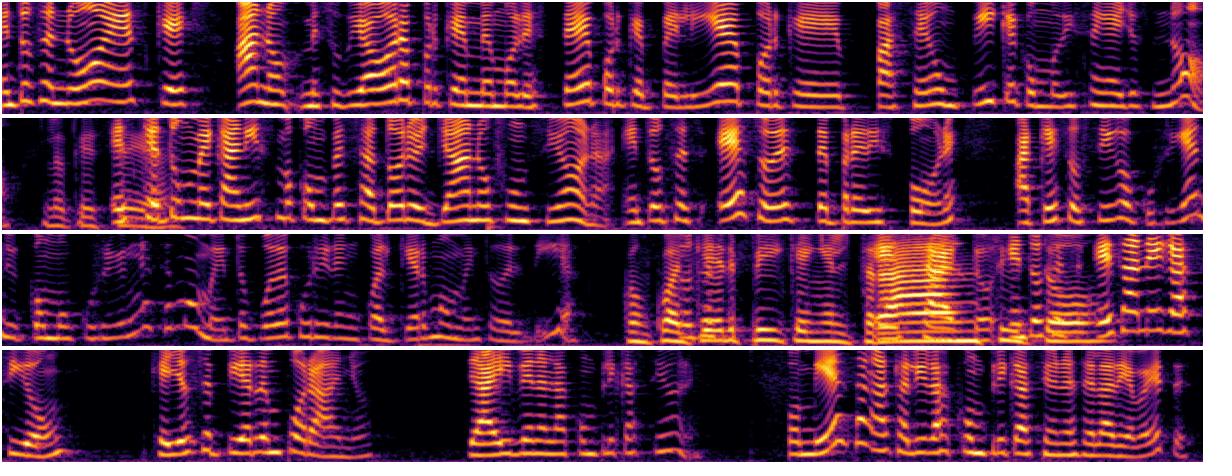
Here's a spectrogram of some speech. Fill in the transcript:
Entonces, no es que, ah, no, me subí ahora porque me molesté, porque peleé, porque pasé un pique, como dicen ellos. No, Lo que es que tu mecanismo compensatorio ya no funciona. Entonces, eso es, te predispone a que eso siga ocurriendo. Y como ocurrió en ese momento, puede ocurrir en cualquier momento del día. Con cualquier Entonces, pique en el tránsito. Exacto. Entonces, esa negación que ellos se pierden por años, ya ahí vienen las complicaciones. Comienzan a salir las complicaciones de la diabetes.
